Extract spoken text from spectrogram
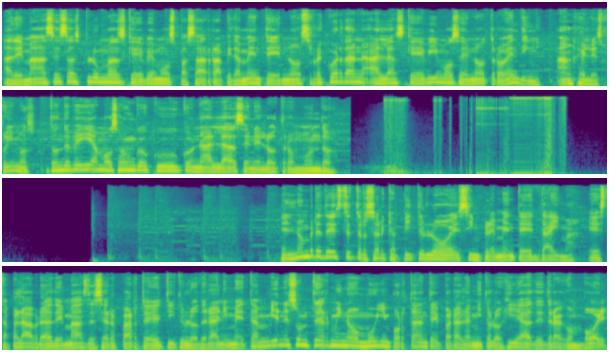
Además, esas plumas que vemos pasar rápidamente nos recuerdan a las que vimos en otro ending, Ángeles Fuimos, donde veíamos a un Goku con alas en el otro mundo. El nombre de este tercer capítulo es simplemente Daima. Esta palabra, además de ser parte del título del anime, también es un término muy importante para la mitología de Dragon Ball.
